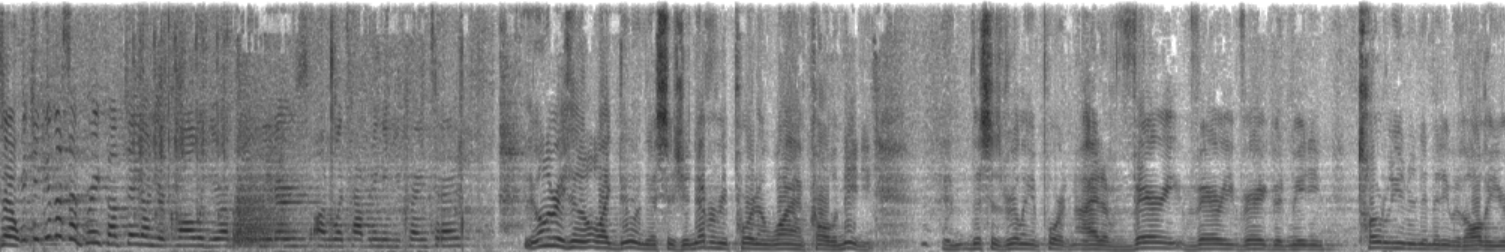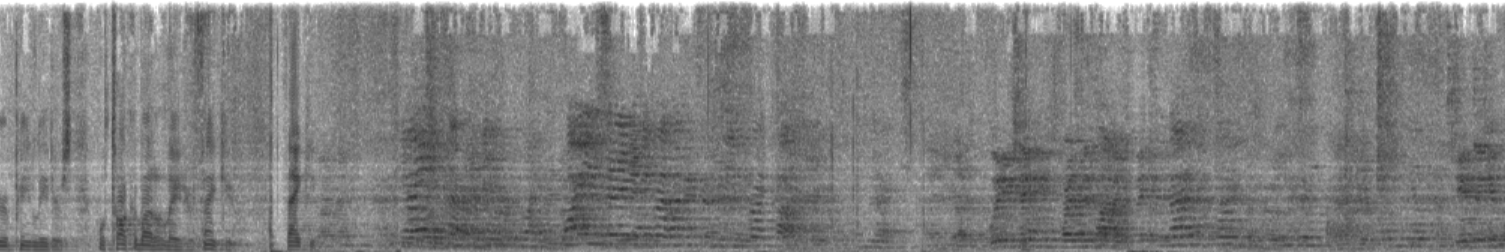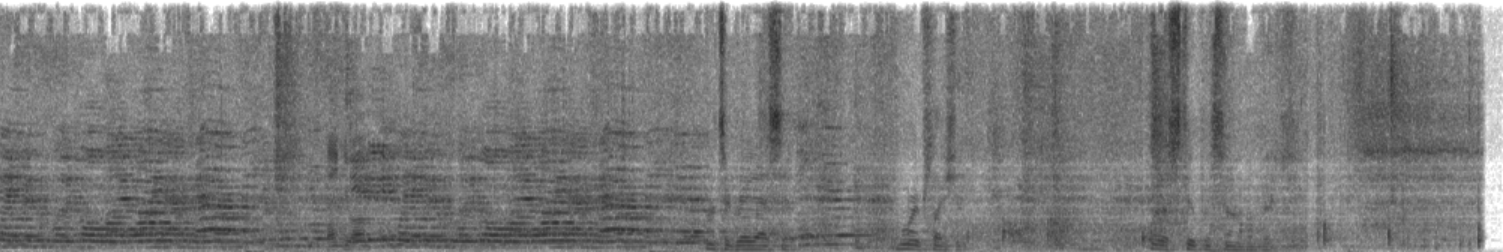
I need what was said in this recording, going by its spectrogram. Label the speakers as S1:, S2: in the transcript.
S1: Could you give us a brief update on your call with European leaders on what's happening in Ukraine today?
S2: The only reason I don't like doing this is you never report on why I've called a meeting. And this is really important. I had a very, very, very good meeting, total unanimity with all the European leaders. We'll talk about it later. Thank you.
S3: Thank you.
S4: Why are you sending 8,500 troops to Ukraine, Kyle?
S5: What do you think President
S6: Thank you all.
S2: That's a great asset. More inflation. What a stupid son of a bitch.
